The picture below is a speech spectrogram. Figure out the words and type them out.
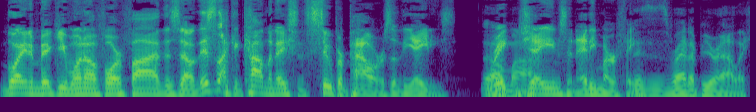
Blaine and Mickey, 1045 The Zone. This is like a combination of superpowers of the 80s. Oh, Rick my. James and Eddie Murphy. This is right up your alley.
